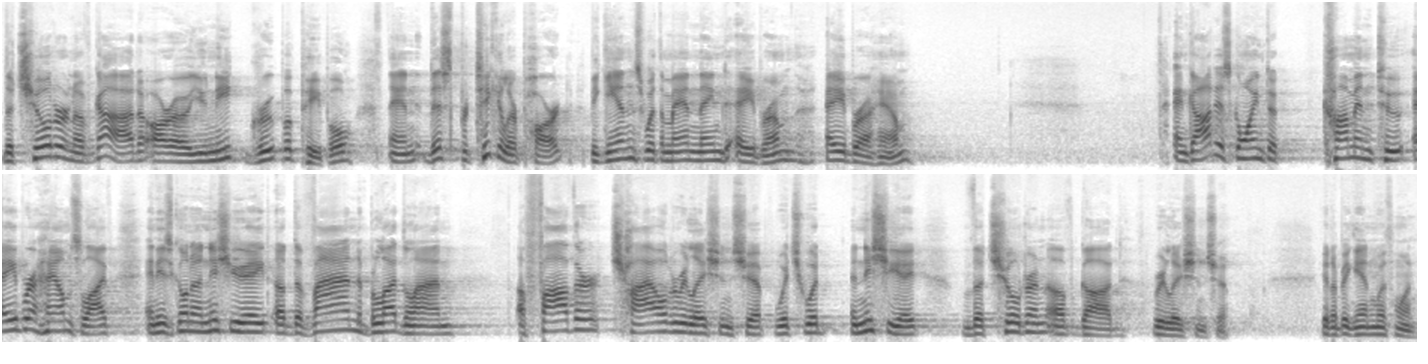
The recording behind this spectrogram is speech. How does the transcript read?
The children of God are a unique group of people, and this particular part begins with a man named Abram, Abraham. And God is going to come into Abraham's life and he's going to initiate a divine bloodline, a father child relationship, which would initiate the children of God relationship. It'll begin with one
